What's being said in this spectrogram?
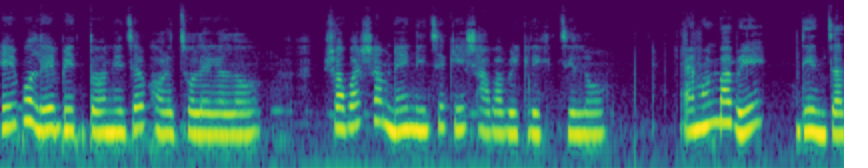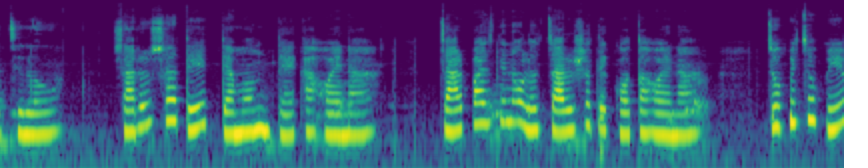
এই বলে বৃত্ত নিজের ঘরে চলে গেল। সবার সামনে নিজেকে স্বাভাবিক রেখেছিল। এমনভাবে দিন যাচ্ছিল। চারুর সাথে তেমন দেখা হয় না। চার পাঁচ দিন হলো চারুর সাথে কথা হয় না। চুপি চুপি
